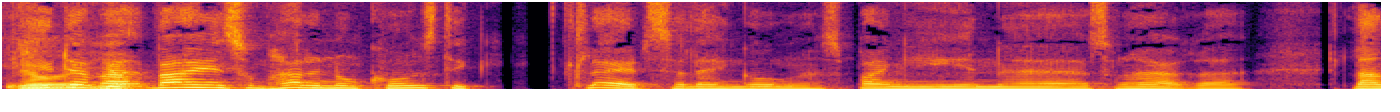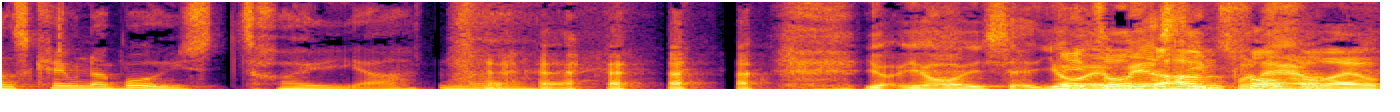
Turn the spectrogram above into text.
Ja, det var, jag- var en som hade någon konstig klädsel en gång och sprang i en eh, sån här eh, Landskrona Boys-tröja. Mm. jag, jag, jag är mest imponerad.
